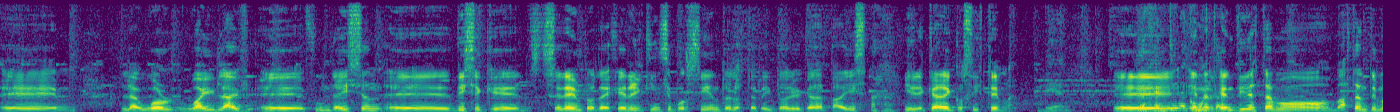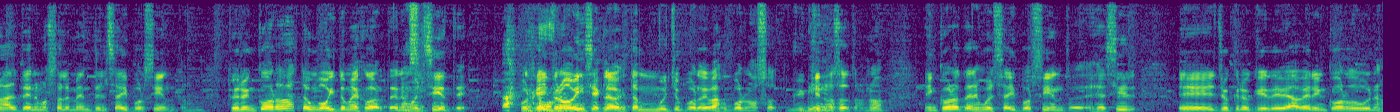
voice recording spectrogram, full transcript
Eh, la World Wildlife eh, Foundation dice que se deben proteger el 15% de los territorios de cada país y de cada ecosistema. Bien. Eh, en Argentina estamos bastante mal, tenemos solamente el 6%. Pero en Córdoba está un poquito mejor, tenemos ah, el 7%. Ah, porque hay provincias, claro, que están mucho por debajo por nosotros, que nosotros, ¿no? En Córdoba tenemos el 6%, es decir, yo creo que debe haber en Córdoba unos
